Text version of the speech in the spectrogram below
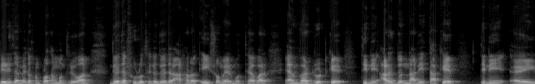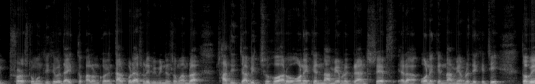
টেরিজা মে যখন প্রধানমন্ত্রী হন দু হাজার ষোলো থেকে দু হাজার আঠারো, এই সময়ের মধ্যে আবার অ্যাম্ভার রুটকে তিনি আরেকজন নারী, তাকে তিনি এই স্বরাষ্ট্রমন্ত্রী হিসেবে দায়িত্ব পালন করেন। তারপরে আসলে বিভিন্ন সময় আমরা সাদিদ জাবিদ সহ আরও অনেকের নামে আমরা গ্র্যান্ড শেফস, এরা অনেকের নামে আমরা দেখেছি। তবে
